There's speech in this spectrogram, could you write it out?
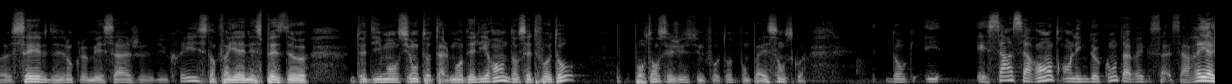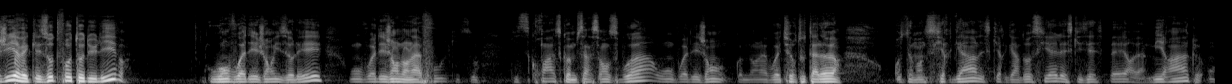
Euh, c'est donc le message du Christ. Enfin, il y a une espèce de, de dimension totalement délirante dans cette photo. Pourtant, c'est juste une photo de pompe à essence, quoi. Donc, Et ça, ça rentre en ligne de compte avec, ça, ça réagit avec les autres photos du livre, où on voit des gens isolés, où on voit des gens dans la foule qui, se croisent comme ça sans se voir, où on voit des gens, comme dans la voiture tout à l'heure, on se demande ce qu'ils regardent, est-ce qu'ils regardent au ciel, est-ce qu'ils espèrent un miracle. On-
